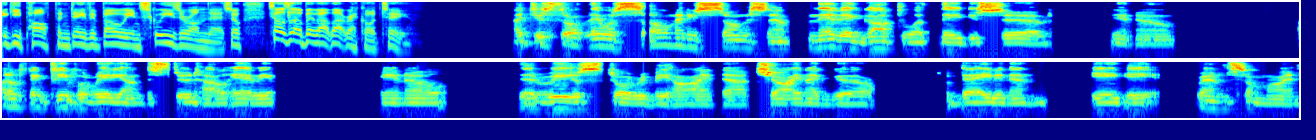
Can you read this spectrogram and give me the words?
Iggy Pop and David Bowie and Squeezer on there. So tell us a little bit about that record too. I just thought there were so many songs that never got what they deserved. You know, I don't think people really understood how heavy, you know, the real story behind that China Girl David and Iggy, friends of mine.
